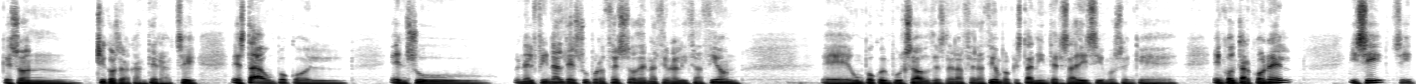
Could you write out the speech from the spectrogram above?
que son chicos de la cantera. Sí, está un poco el, en su en el final de su proceso de nacionalización eh, un poco impulsado desde la federación porque están interesadísimos en que en contar con él. Y sí sí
